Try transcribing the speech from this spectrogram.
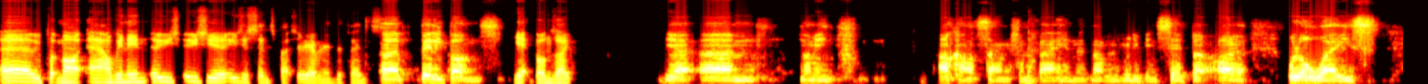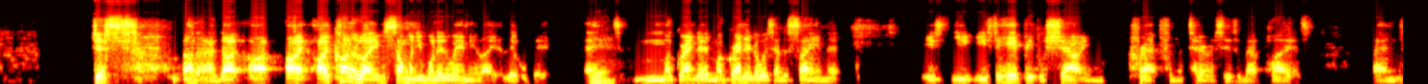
uh, we put Mark Alvin in. Who's who's your who's your centre back? Who are you having in defence? Uh, Billy Bonds. yeah, Bonzo. Yeah, um, I mean, I can't say anything about him. There's nothing really been said, but I will always just, I don't know, I, I, I, kind of like, it was someone you wanted to emulate a little bit. And my granddad, my granddad always had a saying that you, used to hear people shouting crap from the terraces about players. And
